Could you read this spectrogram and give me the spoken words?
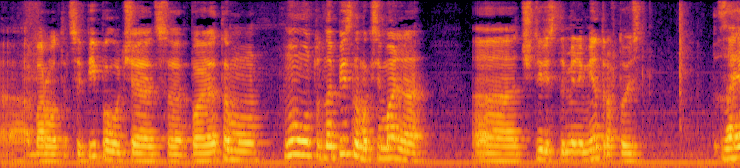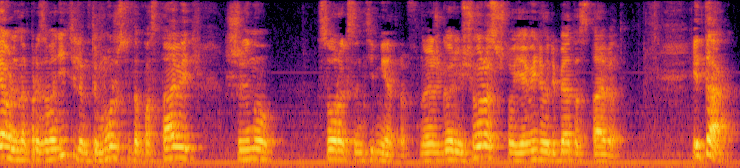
обороты цепи получается. Поэтому, ну, тут написано максимально 400 э, миллиметров. То есть заявлено производителем, ты можешь сюда поставить шину 40 сантиметров. Но я же говорю еще раз, что я видел, ребята ставят. Итак,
